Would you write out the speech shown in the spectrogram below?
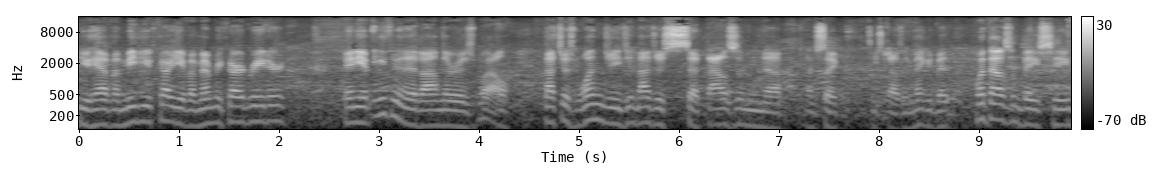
you have a media card, you have a memory card reader, and you have Ethernet on there as well. Not just 1G, not just 1,000, uh, I'm saying 1,000 megabit, 1,000 base C.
